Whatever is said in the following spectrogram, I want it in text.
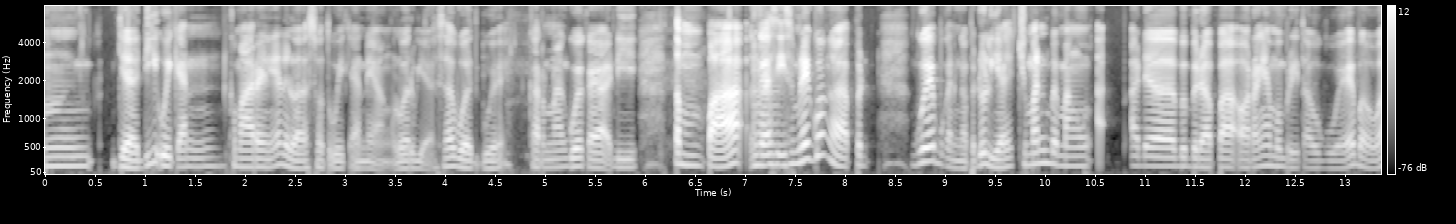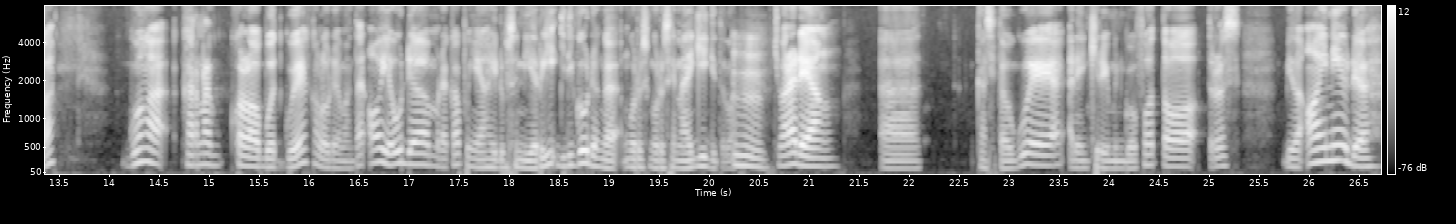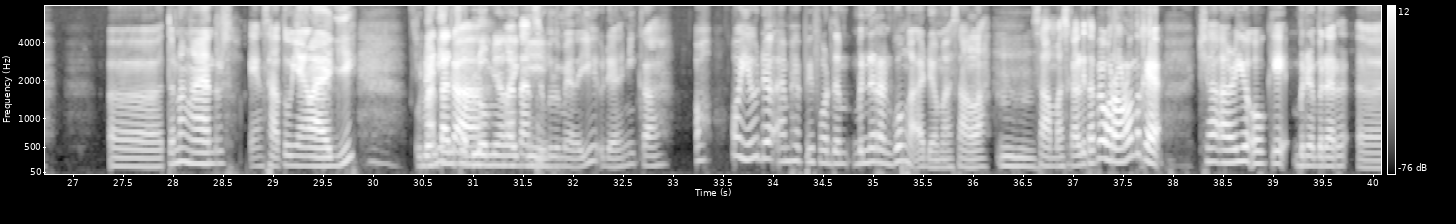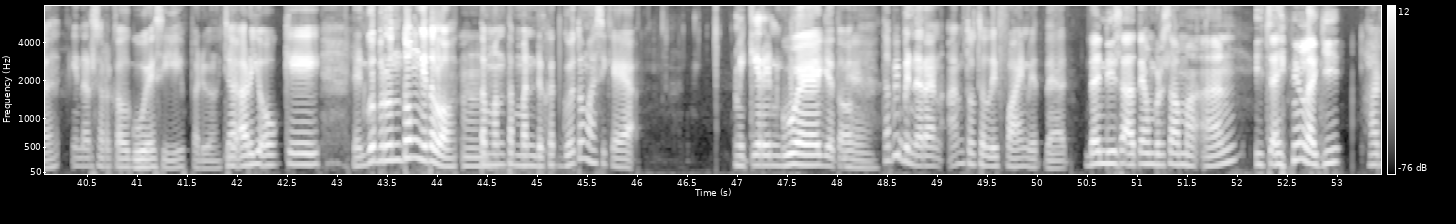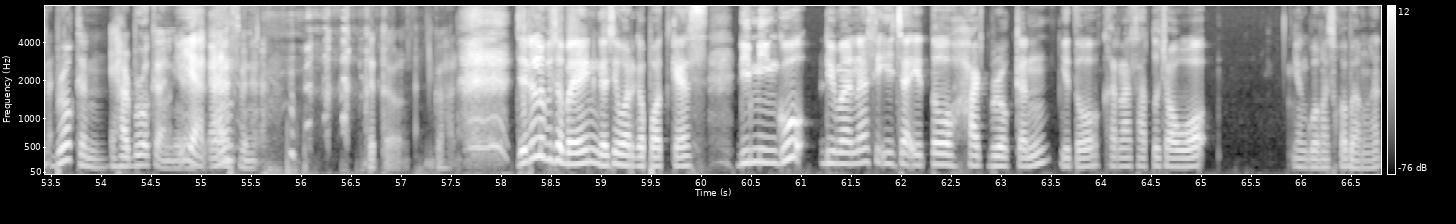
jadi weekend kemarin ini adalah suatu weekend yang luar biasa buat gue. Karena gue kayak di tempat enggak Hmm. sih sebenarnya gue nggak ped- gue bukan nggak peduli ya. Cuman memang ada beberapa orang yang memberitahu gue bahwa gue nggak karena kalau buat gue kalau udah mantan oh ya udah mereka punya hidup sendiri jadi gue udah nggak ngurus-ngurusin lagi gitu loh Mhm. cuman ada yang eh, kasih tahu gue ada yang kirimin gue foto terus bilang oh ini udah eh tunangan terus yang satunya lagi udah Mantan nikah sebelumnya mantan lagi. sebelumnya lagi udah nikah oh oh ya udah I'm happy for them beneran gue nggak ada masalah Mhm. sama sekali tapi orang-orang tuh kayak Ca are you okay bener-bener eh, inner circle gue sih pada bilang Ca Ya. are you okay dan gue beruntung gitu loh Mm. teman-teman deket gue tuh masih kayak mikirin gue gitu Iya. tapi beneran I'm totally fine with that dan di saat yang bersamaan Ica ini lagi heartbroken Eh, heartbroken ya Iya kan? Yes, bener. betul gue Jadi lu bisa bayangin gak sih warga podcast di minggu di mana si Ica itu heartbroken gitu karena satu cowok yang gua nggak suka banget.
